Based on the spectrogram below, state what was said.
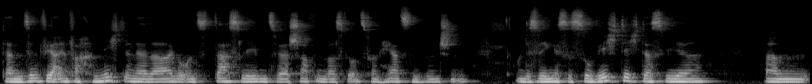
dann sind wir einfach nicht in der Lage, uns das Leben zu erschaffen, was wir uns von Herzen wünschen. Und deswegen ist es so wichtig, dass wir ähm,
